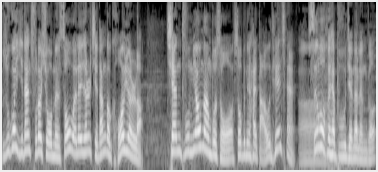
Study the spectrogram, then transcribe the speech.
如果一旦出了学门，所谓的这儿去当个科员儿了。前途渺茫不说，说不定还倒贴钱，啊生活费还不见得能够。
